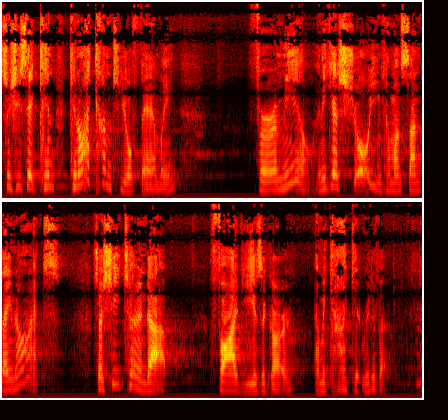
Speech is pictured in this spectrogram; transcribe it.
So she said, can, can I come to your family for a meal. And he goes, Sure, you can come on Sunday nights. So she turned up five years ago, and we can't get rid of her.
